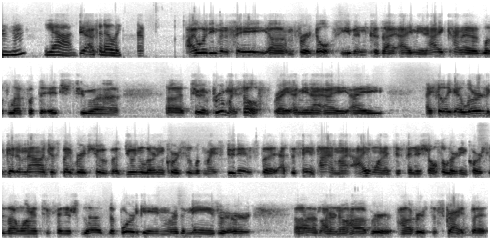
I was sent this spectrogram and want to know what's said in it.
mm-hmm. Yeah, yeah, definitely. I would even say um, for adults, even because I, I mean, I kind of was left with the itch to uh, uh, to improve myself, right? I mean, I, I I feel like I learned a good amount just by virtue of, of doing learning courses with my students. But at the same time, I, I wanted to finish all the learning courses. I wanted to finish the, the board game or the maze or, or um, I don't know however however it's described. But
